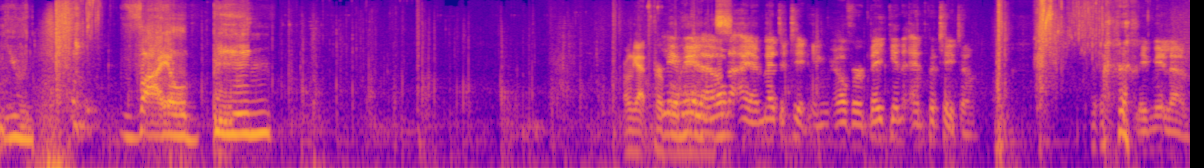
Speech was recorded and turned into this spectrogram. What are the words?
you vile being. I got purple Leave me hands. alone. I am meditating over bacon and potato. Leave me alone.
